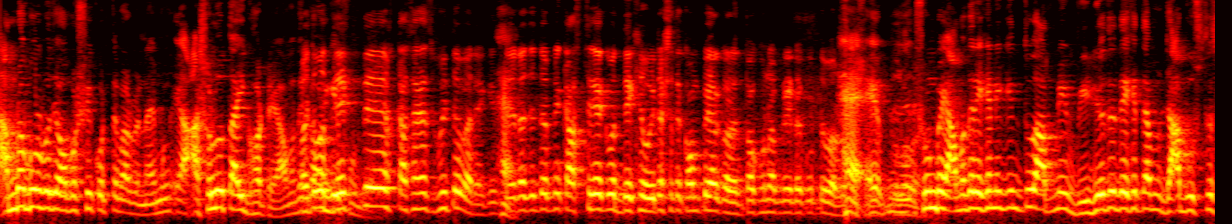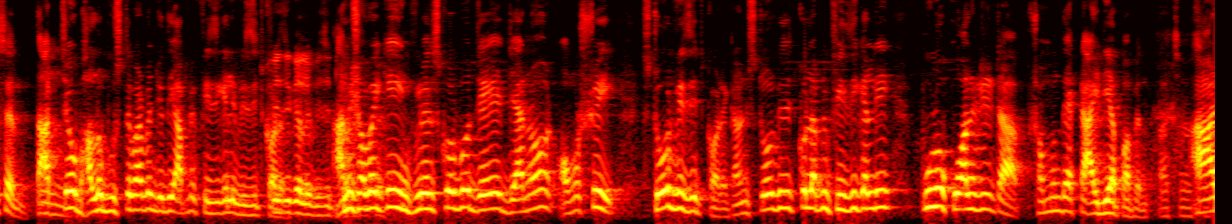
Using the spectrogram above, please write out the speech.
আমরা বলব যে অবশ্যই করতে পারবেন না এবং আসলেও তাই ঘটে। আমাদের হয়তো দেখতে কাছাকাছি হইতে পারে কিন্তু এটা যদি আপনি কাছ থেকে একবার দেখে ওইটার সাথে কম্পেয়ার করেন তখন আপনি এটা করতে পারবেন। হ্যাঁ শুন ভাই আমাদের এখানে কিন্তু আপনি ভিডিওতে দেখে তেমন যা বুঝতেছেন তার চেয়েও ভালো বুঝতে পারবেন যদি আপনি ফিজিক্যালি ভিজিট করেন। ফিজিক্যালি ভিজিট আমি সবাইকে ইনফ্লুয়েন্স করব যে যেন অবশ্যই স্টোর ভিজিট করে কারণ স্টোর ভিজিট করলে আপনি ফিজিক্যালি পুরো কোয়ালিটিটা সম্বন্ধে একটা আইডিয়া পাবেন। আচ্ছা, আর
